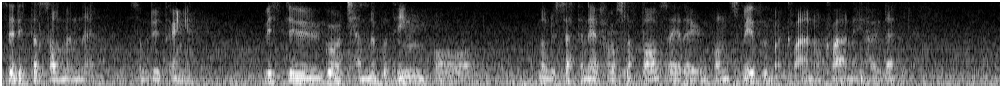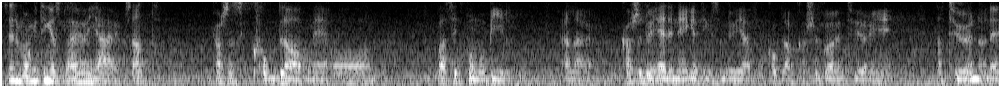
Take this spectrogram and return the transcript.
så er dette salmen eh, som du trenger. Hvis du går og kjenner på ting, og når du setter ned for å slappe av, så er det vanskelig, for du bare kverner og kverner i hodet, så er det mange ting vi pleier å gjøre. ikke sant? Kanskje koble av med å bare sitte på mobilen. Eller kanskje du har din egen ting som du gjør for å koble av. Kanskje du går en tur i naturen, og det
